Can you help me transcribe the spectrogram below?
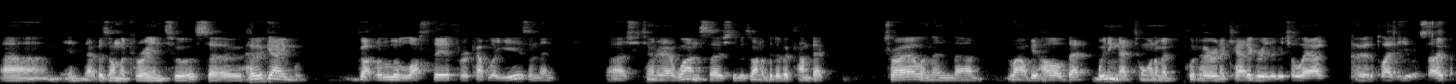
um, and that was on the Korean tour. So her game got a little lost there for a couple of years, and then uh, she turned around and won. So she was on a bit of a comeback trail, and then um, lo and behold, that winning that tournament put her in a category which allowed her to play the US Open.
